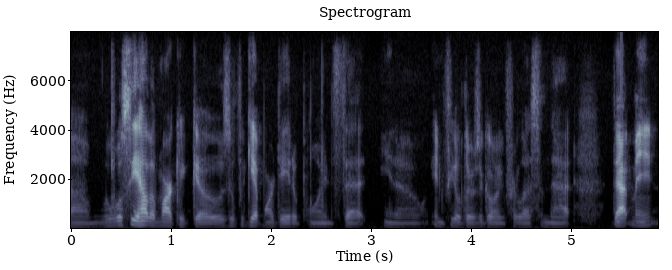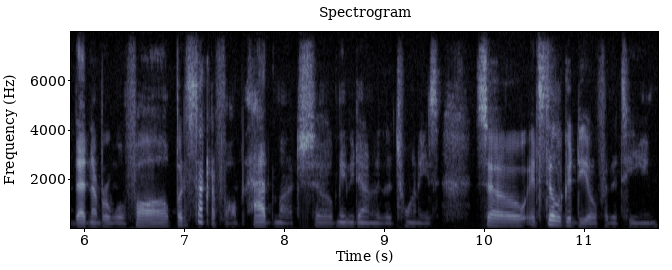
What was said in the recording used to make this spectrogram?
Um, we'll see how the market goes. If we get more data points that you know infielders are going for less than that, that may, that number will fall, but it's not going to fall that much. So maybe down to the 20s. So it's still a good deal for the team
